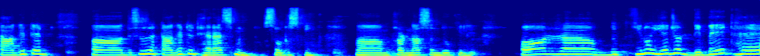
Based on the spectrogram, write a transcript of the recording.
targeted this is a targeted harassment so to speak Harnaaz Sandhu के लिए। और यू नो ये जो डिबेट है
